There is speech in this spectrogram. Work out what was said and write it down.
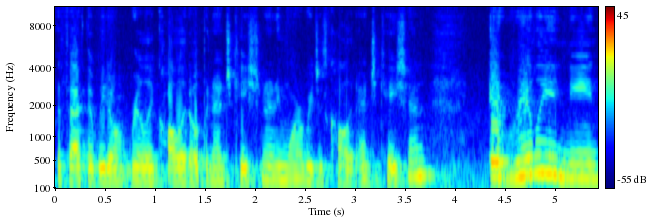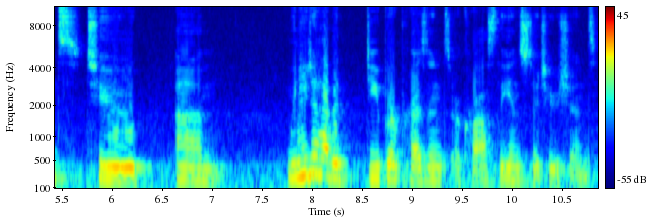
the fact that we don't really call it open education anymore, we just call it education, it really needs to, um, we need to have a deeper presence across the institutions.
